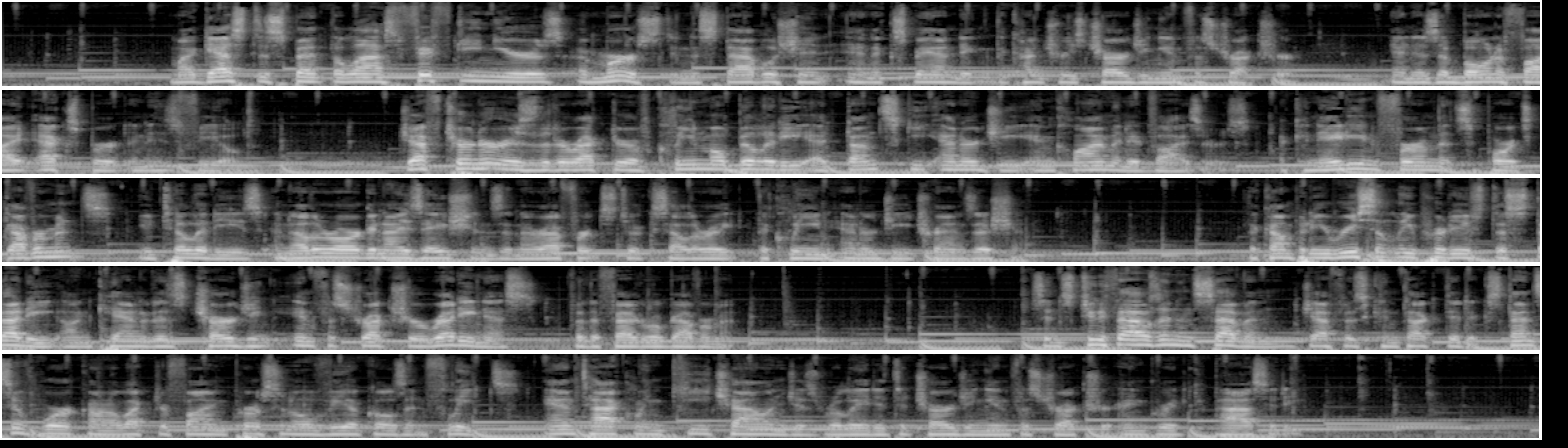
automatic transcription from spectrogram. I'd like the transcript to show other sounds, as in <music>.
My guest has spent the last 15 years immersed in establishing and expanding the country's charging infrastructure and is a bona fide expert in his field. Jeff Turner is the director of clean mobility at Dunsky Energy and Climate Advisors, a Canadian firm that supports governments, utilities, and other organizations in their efforts to accelerate the clean energy transition. The company recently produced a study on Canada's charging infrastructure readiness for the federal government. Since 2007, Jeff has conducted extensive work on electrifying personal vehicles and fleets and tackling key challenges related to charging infrastructure and grid capacity.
